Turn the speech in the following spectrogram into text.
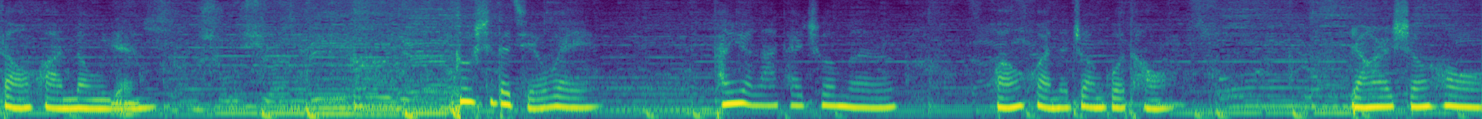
造化弄人》。故事的结尾，潘越拉开车门，缓缓地转过头，然而身后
